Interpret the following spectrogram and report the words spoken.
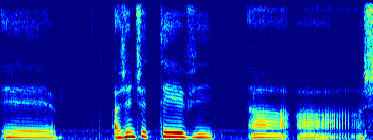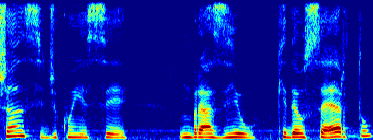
é, a gente teve a, a, chance de conhecer um Brasil que deu certo,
